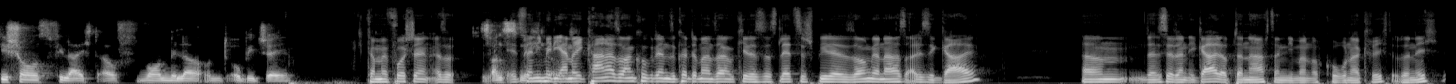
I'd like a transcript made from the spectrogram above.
die Chance vielleicht auf Vaughn Miller und OBJ. Ich kann mir vorstellen, also Sonst jetzt, wenn ich mir die Amerikaner so angucke, dann könnte man sagen, okay, das ist das letzte Spiel der Saison, danach ist alles egal. Ähm, dann ist ja dann egal, ob danach dann jemand noch Corona kriegt oder nicht,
